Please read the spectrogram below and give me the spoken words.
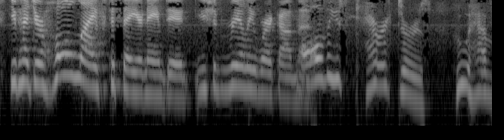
You've had your whole life to say your name, dude. You should really work on that. All these characters who have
